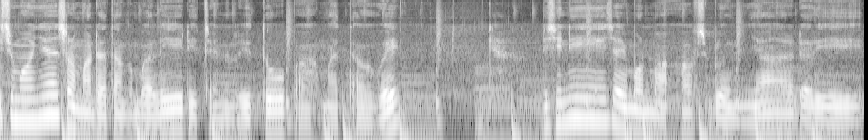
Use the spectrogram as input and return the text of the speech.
semuanya, selamat datang kembali di channel YouTube Ahmad Tawe. Di sini saya mohon maaf sebelumnya dari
